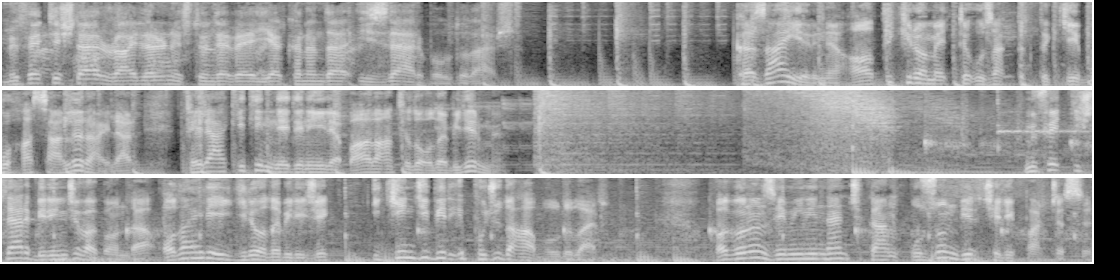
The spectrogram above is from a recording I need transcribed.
Müfettişler rayların üstünde ve yakınında izler buldular. Kaza yerine 6 kilometre uzaklıktaki bu hasarlı raylar felaketin nedeniyle bağlantılı olabilir mi? Müfettişler birinci vagonda olayla ilgili olabilecek ikinci bir ipucu daha buldular. Vagonun zemininden çıkan uzun bir çelik parçası.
